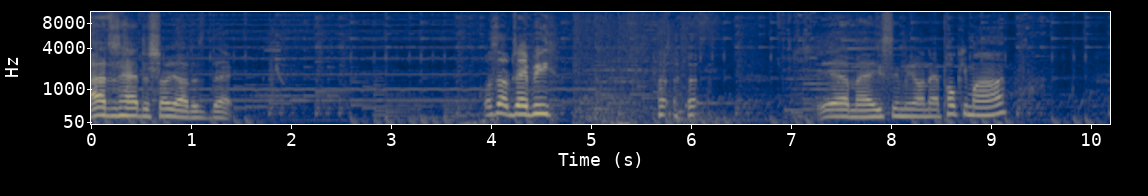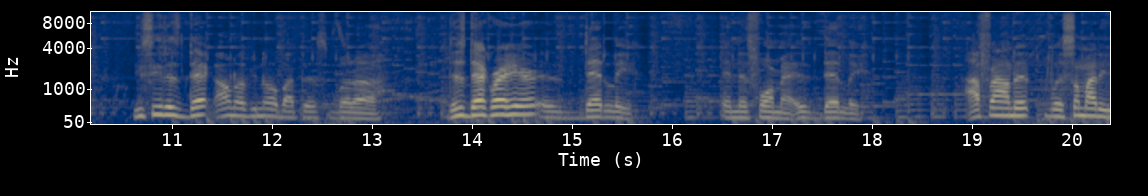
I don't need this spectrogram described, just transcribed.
I just had to show y'all this deck. What's up, JP? yeah, man. You see me on that Pokemon. You see this deck? I don't know if you know about this, but uh, this deck right here is deadly in this format. It's deadly. I found it with somebody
